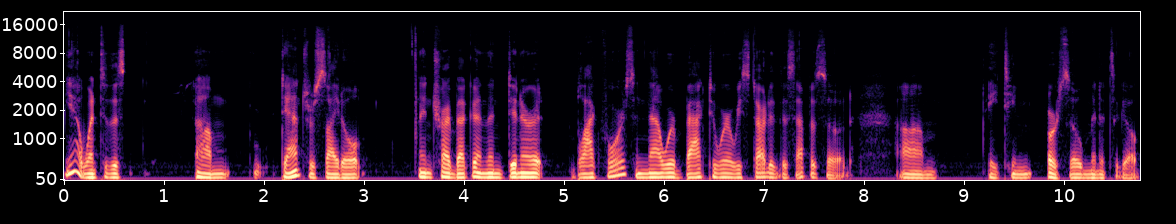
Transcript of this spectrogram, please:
yeah, went to this um, dance recital in Tribeca, and then dinner at Black Forest, and now we're back to where we started this episode. Um, 18 or so minutes ago.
